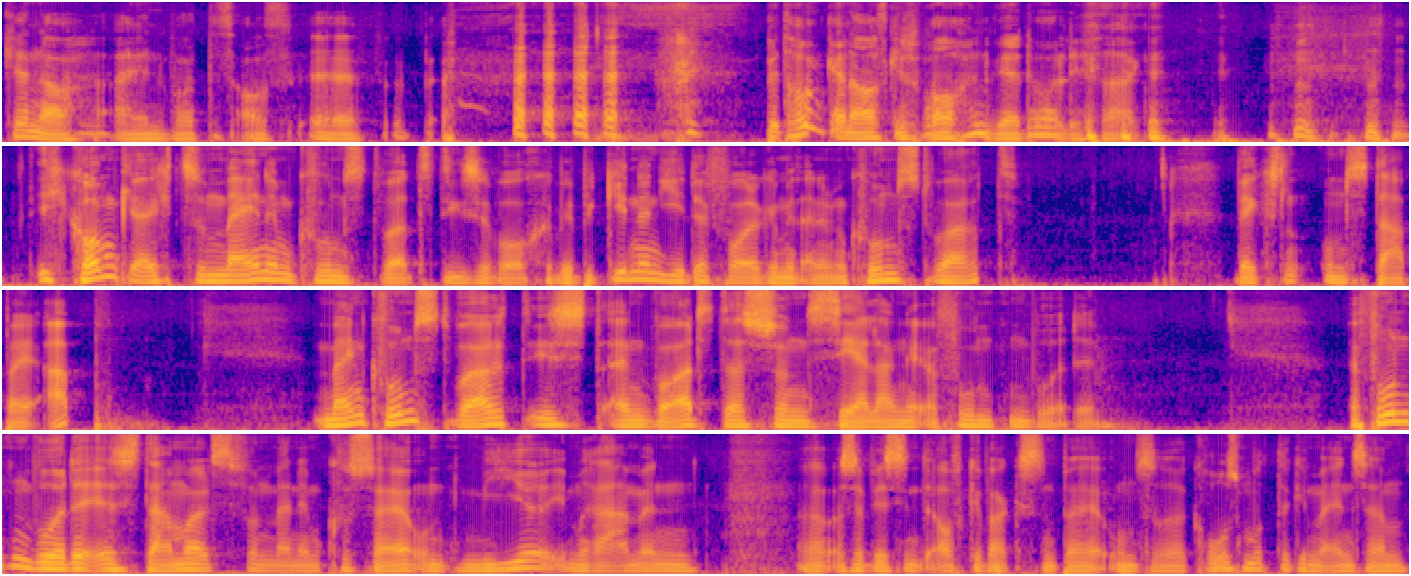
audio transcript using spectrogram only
genau, ein Wort, das aus, äh, betrunken ausgesprochen wird, wollte ich sagen. Ich komme gleich zu meinem Kunstwort diese Woche. Wir beginnen jede Folge mit einem Kunstwort, wechseln uns dabei ab. Mein Kunstwort ist ein Wort, das schon sehr lange erfunden wurde. Erfunden wurde es damals von meinem Cousin und mir im Rahmen, äh, also wir sind aufgewachsen bei unserer Großmutter gemeinsam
